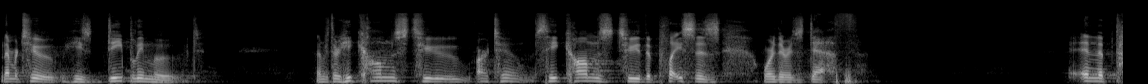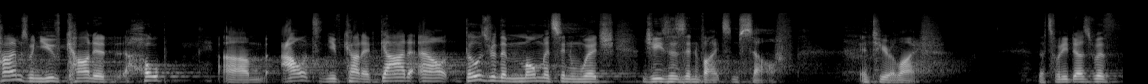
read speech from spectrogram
Number two, he's deeply moved Number three, he comes to our tombs. He comes to the places where there is death. In the times when you've counted hope um, out and you've counted God out, those are the moments in which Jesus invites himself into your life. That's what he does with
